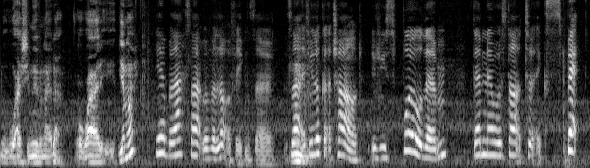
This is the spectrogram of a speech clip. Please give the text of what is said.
why is she moving like that or why you know Yeah, but that's like with a lot of things though. It's like Mm. if you look at a child, if you spoil them, then they will start to expect.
